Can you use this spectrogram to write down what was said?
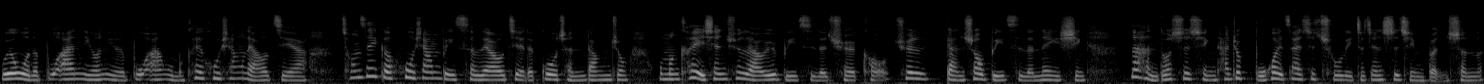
我有我的不安，你有你的不安，我们可以互相了解啊。从这个互相彼此了解的过程当中，我们可以先去疗愈彼此的缺口，去感受彼此的内心。那很多事情，他就不会再去处理这件事情本身了，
